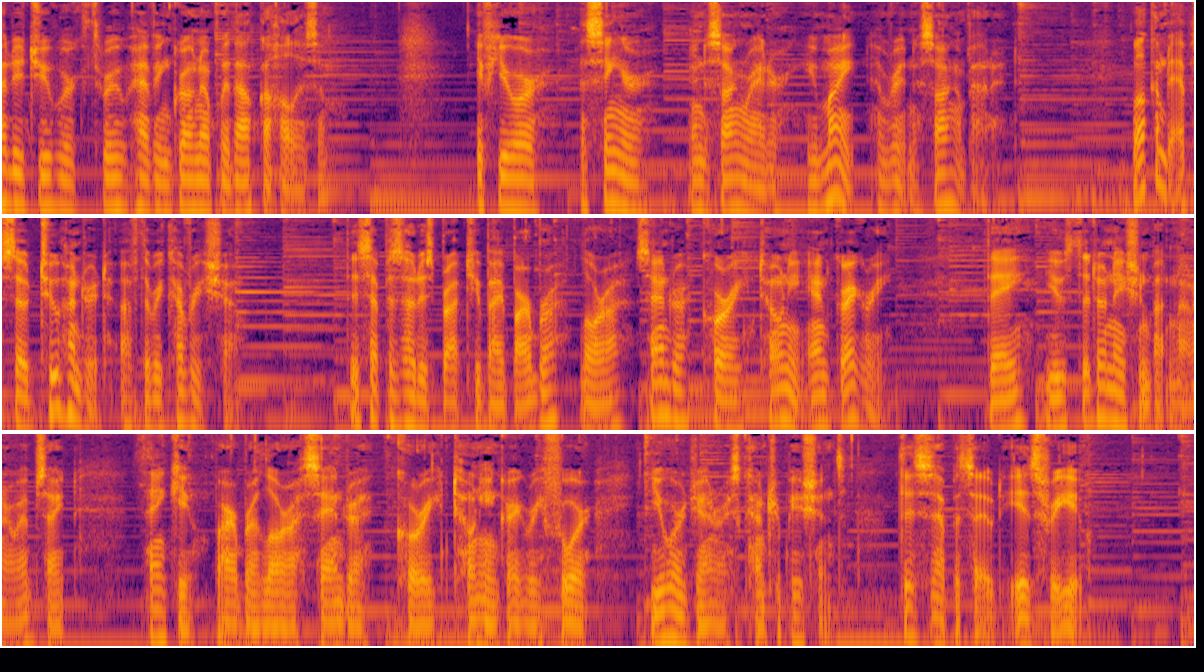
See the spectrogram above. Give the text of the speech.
How did you work through having grown up with alcoholism? If you're a singer and a songwriter, you might have written a song about it. Welcome to episode 200 of The Recovery Show. This episode is brought to you by Barbara, Laura, Sandra, Corey, Tony, and Gregory. They use the donation button on our website. Thank you, Barbara, Laura, Sandra, Corey, Tony, and Gregory, for your generous contributions. This episode is for you.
